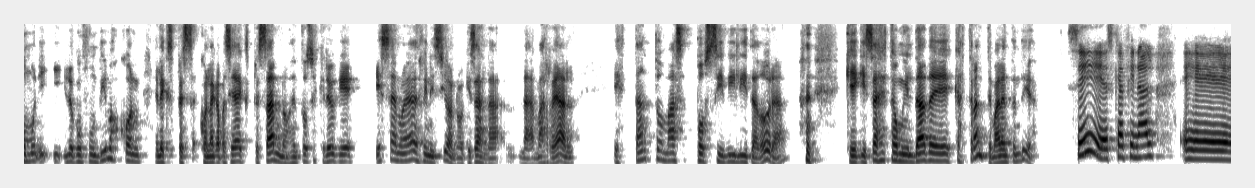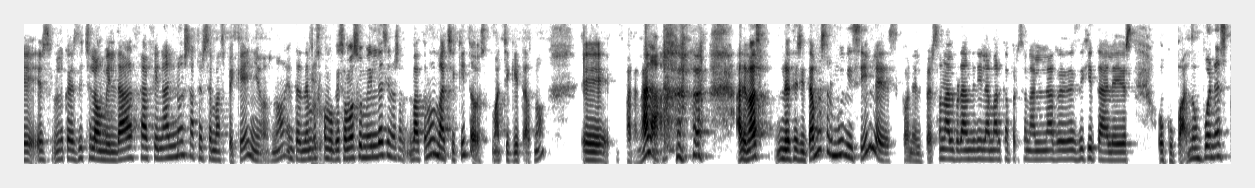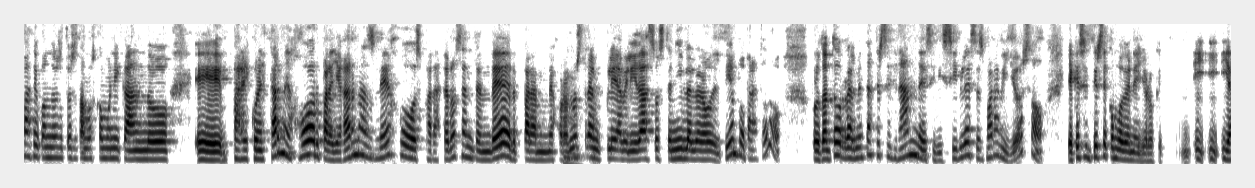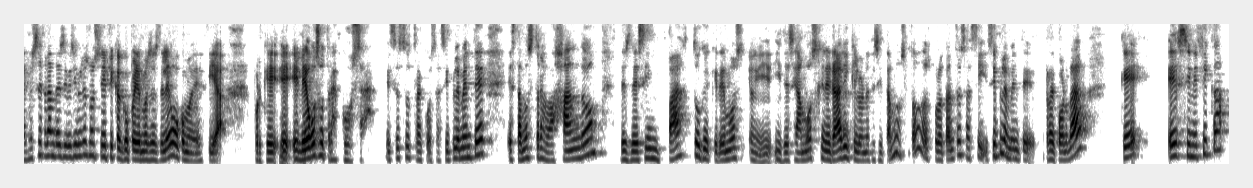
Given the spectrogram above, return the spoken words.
lo confundimos con, el con la capacidad de expresarnos. Entonces creo que esa nueva definición, o quizás la, la, más real, es tanto más posibilitadora que quizás esta humildad es castrante, mal entendida. Sí, es que al final, eh, es lo que has dicho, la humildad al final no es hacerse más pequeños, ¿no? Entendemos como que somos humildes y nos hacemos más chiquitos, más chiquitas, ¿no? Eh, para nada. Además, necesitamos ser muy visibles con el personal branding y la marca personal en las redes digitales, ocupando un buen espacio cuando nosotros estamos comunicando, eh, para conectar mejor, para llegar más lejos, para hacernos entender, para mejorar mm. nuestra empleabilidad sostenible a lo largo del tiempo, para todo. Por lo tanto, realmente hacerse grandes y visibles es maravilloso y hay que sentirse cómodo en ello. Lo que, y, hacerse grandes y visibles no significa que operemos desde el ego, como decía, porque el ego es otra cosa, eso es otra cosa. Simplemente estamos trabajando desde ese impacto que queremos eh, y, deseamos generar y que lo necesitamos todos. Por lo tanto, es así. Simplemente recordar que es, significa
